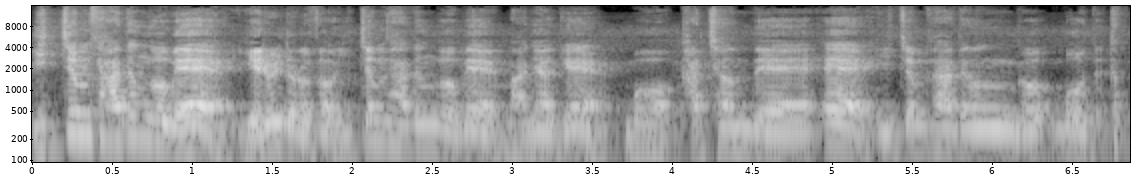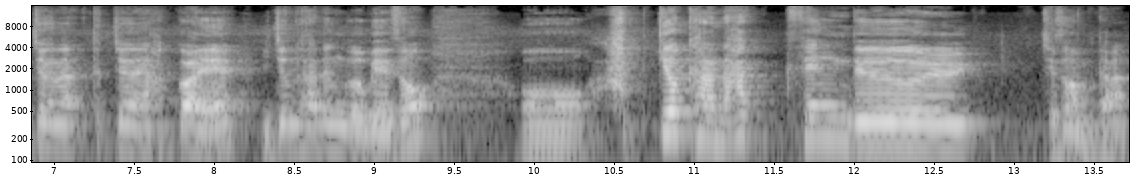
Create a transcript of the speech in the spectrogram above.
2.4등급에 예를 들어서 2.4등급에 만약에 뭐 가천대에 2.4등급 뭐 특정 특정의 학과에 2.4등급에서 어, 합격한 학생들 죄송합니다.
